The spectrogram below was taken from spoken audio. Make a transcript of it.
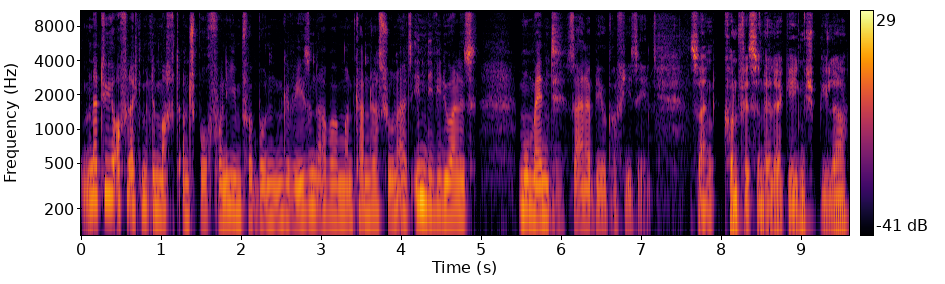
natürlich auch vielleicht mit dem Machtanspruch von ihm verbunden gewesen, aber man kann das schon als individuelles Moment seiner Biografie sehen. Sein konfessioneller Gegenspieler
